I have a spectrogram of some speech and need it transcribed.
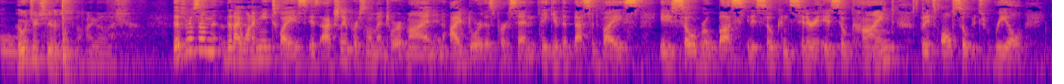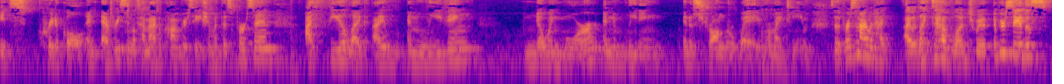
Ooh. who would you choose? Oh my gosh. This person that I want to meet twice is actually a personal mentor of mine, and I adore this person. They give the best advice. It is so robust. It is so considerate. It is so kind, but it's also, it's real. It's critical. And every single time I have a conversation with this person, I feel like I am leaving knowing more and am leading in a stronger way for my mm-hmm. team. So the person I would I would like to have lunch with, if you're seeing this,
